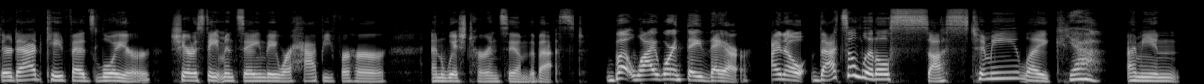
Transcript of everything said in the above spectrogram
Their dad, K-Fed's lawyer, shared a statement saying they were happy for her and wished her and Sam the best. But why weren't they there? I know that's a little sus to me. Like, Yeah. I mean,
